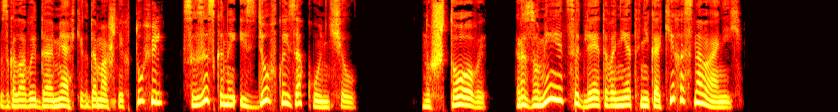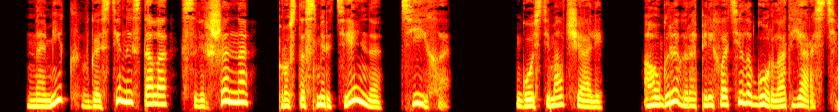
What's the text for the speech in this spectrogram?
с головы до мягких домашних туфель, с изысканной издевкой закончил. «Ну что вы! Разумеется, для этого нет никаких оснований». На миг в гостиной стало совершенно, просто смертельно тихо. Гости молчали, а у Грегора перехватило горло от ярости.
